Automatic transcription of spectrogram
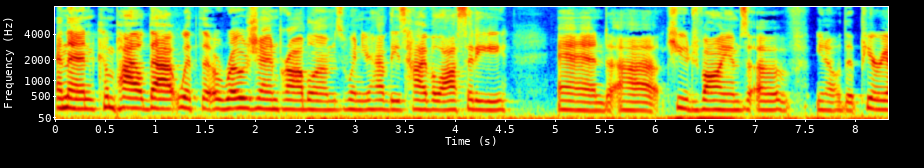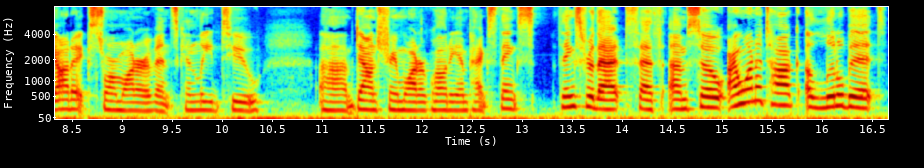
and then compiled that with the erosion problems when you have these high velocity and uh, huge volumes of, you know, the periodic stormwater events can lead to um, downstream water quality impacts. Thanks, thanks for that, Seth. Um, so I want to talk a little bit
